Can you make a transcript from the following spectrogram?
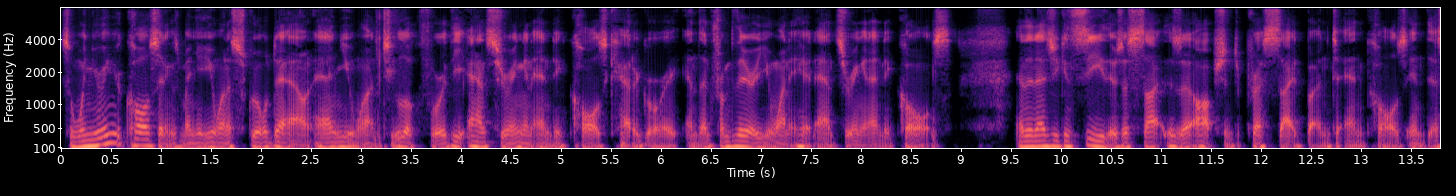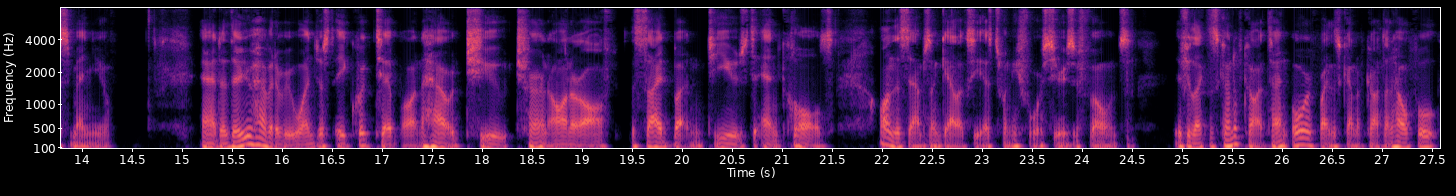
So when you're in your call settings menu, you want to scroll down and you want to look for the answering and ending calls category. And then from there, you want to hit answering and ending calls. And then as you can see, there's a side, there's an option to press side button to end calls in this menu. And uh, there you have it, everyone. Just a quick tip on how to turn on or off the side button to use to end calls on the Samsung Galaxy S24 series of phones. If you like this kind of content or find this kind of content helpful,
